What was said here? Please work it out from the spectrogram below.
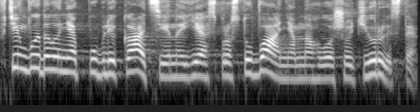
Втім, видалення публікації не є спростуванням, наголошують юристи.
